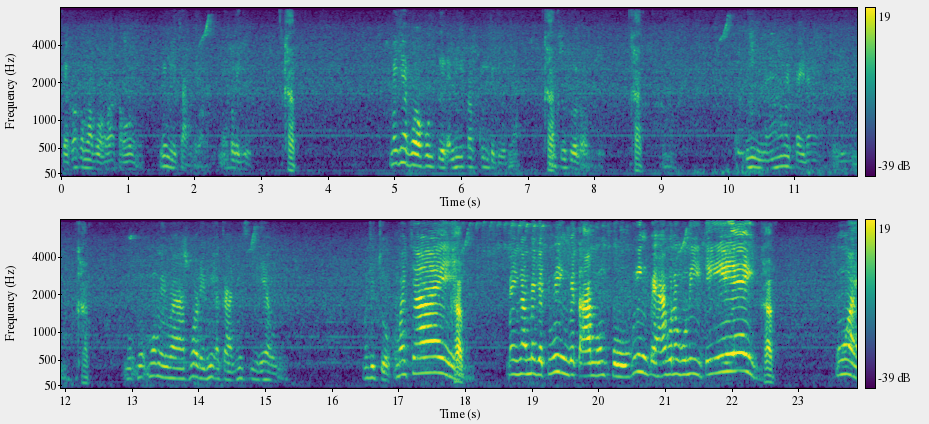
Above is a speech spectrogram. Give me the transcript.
แต่เขาก็มาบอกว่าเขาไม่มีตังค์แล้วแม่ก็เลยหยุดครับ ไม่ใช่พอคุณเกิดอันนี้ปั๊บคุณจะหยุดนะครับนั่นคือตัวเราหยุดครับนี่นะไม่ไปได้ครับเมื่อเมื่อเมื่อเวลาพ่อเลยมีอาการที่ซีแล้วนี่มันจะจบไม่ใช่ครับ ไม่งั้นแม่จะวิ่งไปตามหลวงปู่วิ่งไปหาคนนั้นคนนี้จริงครับง่วย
